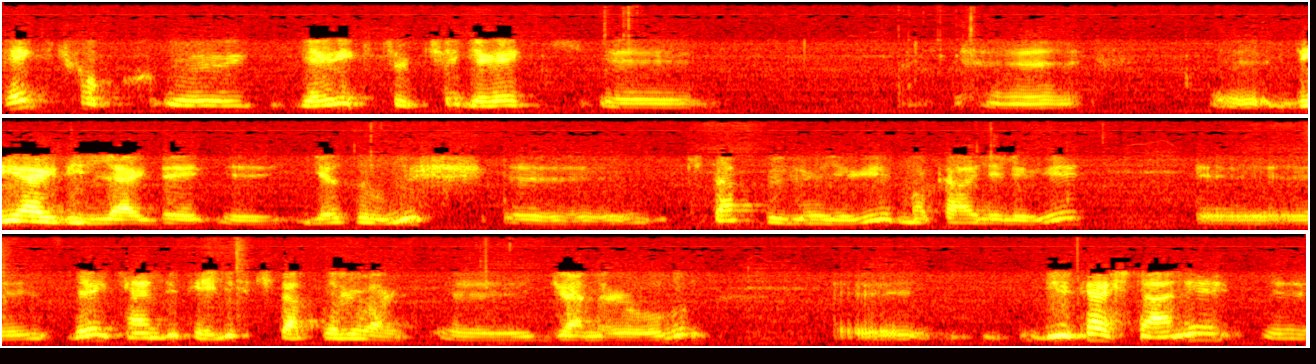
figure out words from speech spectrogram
pek çok e, gerek Türkçe gerek e, e, e diğer dillerde e, yazılmış e, kitap bölümleri, makaleleri e, ve kendi telif kitapları var e, Cem Eroğlu'nun. E, birkaç tane e,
